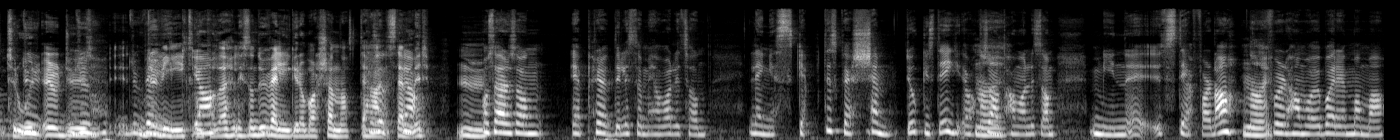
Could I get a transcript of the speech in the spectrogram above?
tror Du- Du, du, vil tro ja. på det. Liksom, du velger å bare skjønne at det her stemmer. ja. Og så er det sånn Jeg prøvde liksom Jeg var litt sånn lenge skeptisk, for jeg kjente jo ikke Stig. Det var ikke Nei. sånn at han var liksom min eh, stefar da. Nei. For han var jo bare mamma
